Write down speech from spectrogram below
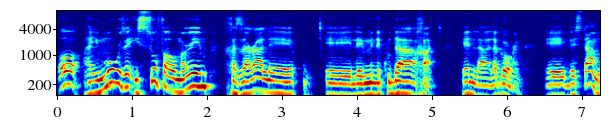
או ההימור זה איסוף העומרים חזרה לנקודה אחת, כן, לגורן. וסתם,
